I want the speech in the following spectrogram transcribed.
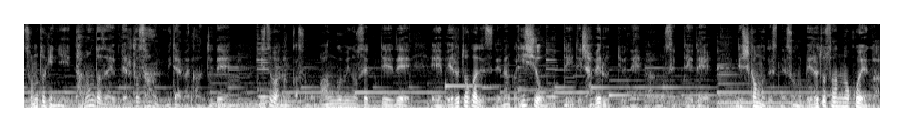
その時に、頼んだぜ、ベルトさんみたいな感じで、実はなんかその番組の設定で、えーベルトがですねでなんか意思を持っていて喋るっていうねあの設定ででしかもですねそのベルトさんの声が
